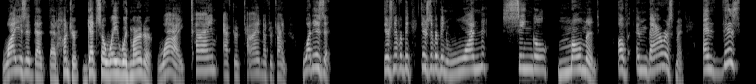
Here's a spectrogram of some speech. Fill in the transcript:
why is it that that Hunter gets away with murder? Why? Time after time after time. What is it? There's never been there's never been one single moment of embarrassment. And this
